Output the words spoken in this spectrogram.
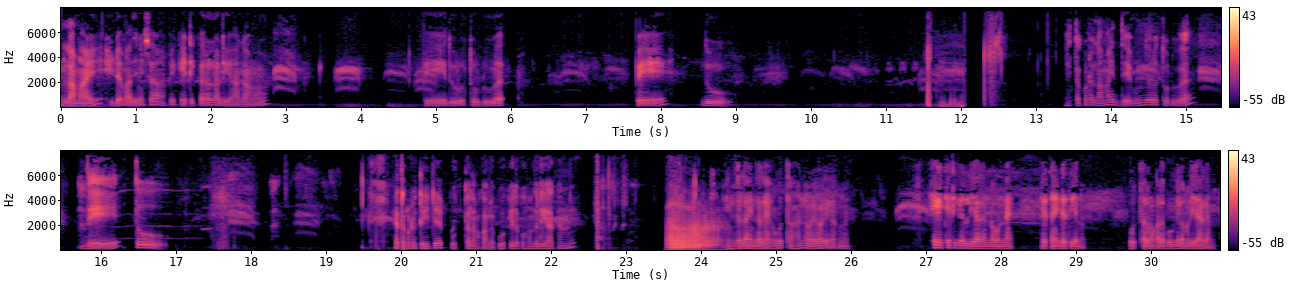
ළමයි ඉඩ මදි නිසා අපි කෙටි කරලා ලියාගමු. පේදුරු තොඩුව. පේ දු. එතකොට ළමයි දෙවුන්දර තොඩුව දේ තු. එතකොට ටීචර් පුත්තලම කලපුව කියලා කොහොමද ලියාගන්නේ? ඉඳලා ඉඳලා හුවත් අහන්න ඔය වගේ එකක් නෑ. ඒක කෙටි කරලා ලියා ගන්න ඕනේ නෑ. එතන ඉඳ තියෙනවා. उत्तर में कदा बोगेला मलियागन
